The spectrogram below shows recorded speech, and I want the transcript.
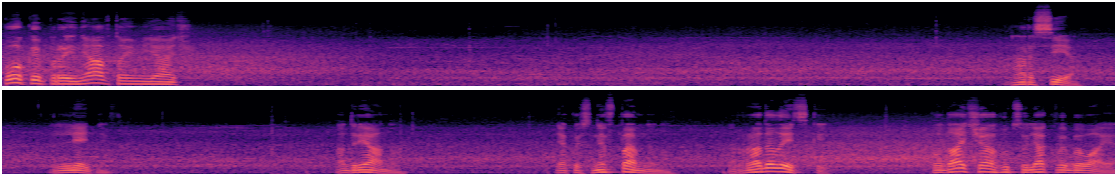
Поки прийняв той м'яч. Гарсія. Леднєв. Адріано. Якось невпевнено. Раделицький. Подача Гуцуляк вибиває.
